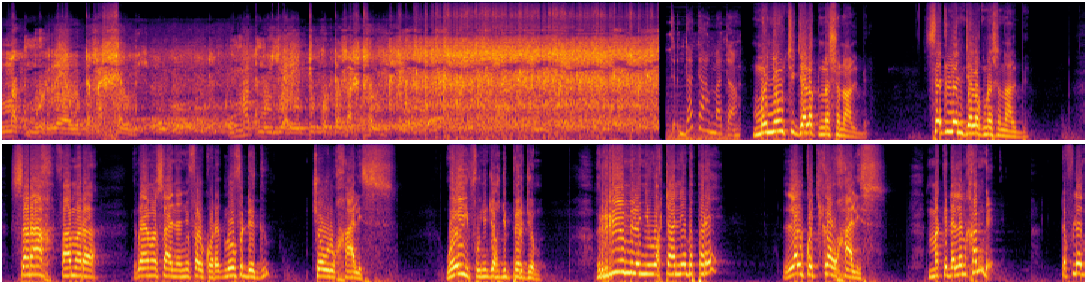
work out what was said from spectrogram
mu dafa mu yare dafa Dakar Matin. ma ñëw ci dialogue national bi. Seetu leen dialogue national bi. Saraax Famara Ibrahima Sagna ñu fal ko rek loo fa dégg coowul xaalis. Way fu ñu jox ju per diem. Réew mi la ñuy ba pare. Lal ko ci kaw xaalis. Macky da leen xam de. Daf leen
